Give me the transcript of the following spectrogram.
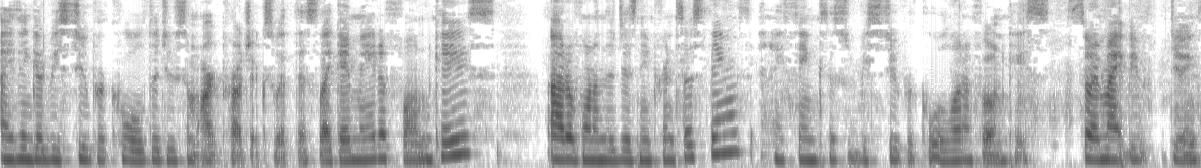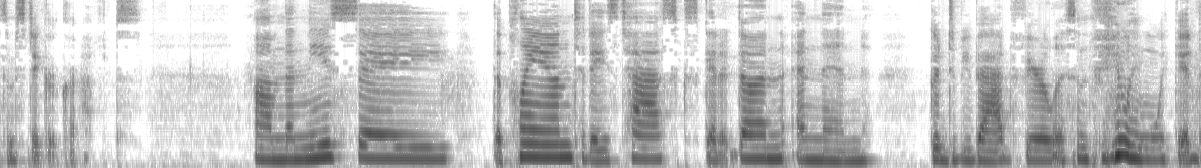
I think it'd be super cool to do some art projects with this. Like I made a phone case out of one of the Disney Princess things, and I think this would be super cool on a phone case. So I might be doing some sticker crafts. Um, then these say the plan, today's tasks, get it done, and then good to be bad, fearless, and feeling wicked.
